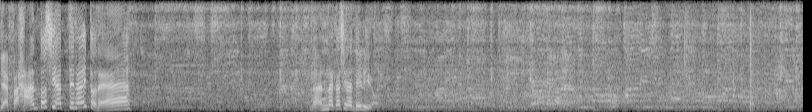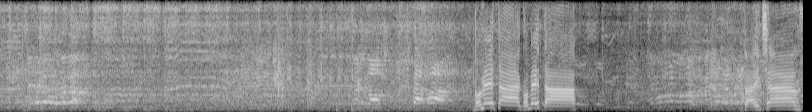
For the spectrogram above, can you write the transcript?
やっぱ半年やってないとね。何らかしら出るよ。5メーター5メーター大チャンス。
